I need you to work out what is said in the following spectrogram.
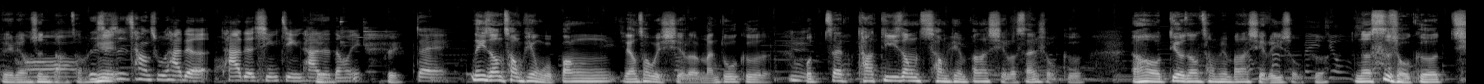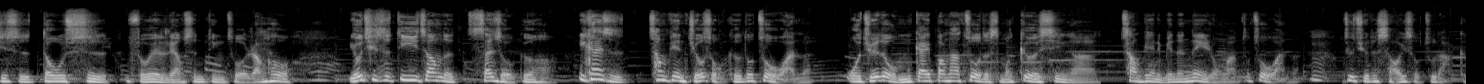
对，量身打造。那就是唱出他的他的心境，他的东西。对对，对那一张唱片我帮梁朝伟写了蛮多歌的。嗯，我在他第一张唱片帮他写了三首歌。然后第二张唱片帮他写了一首歌，那四首歌其实都是所谓的量身定做。然后，尤其是第一张的三首歌哈，一开始唱片九首歌都做完了，我觉得我们该帮他做的什么个性啊，唱片里面的内容啊都做完了，嗯，就觉得少一首主打歌，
